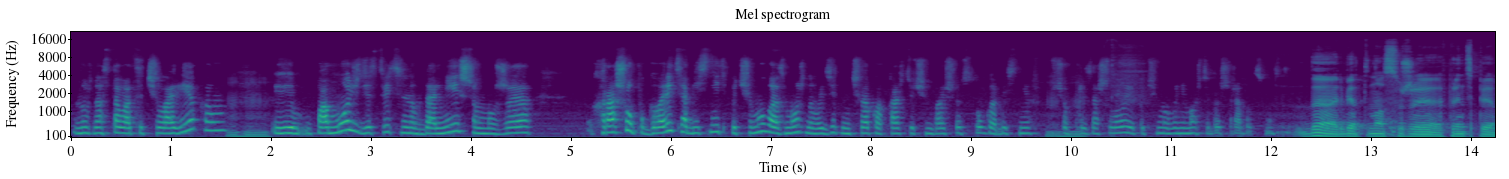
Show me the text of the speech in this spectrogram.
нужно оставаться человеком угу. и помочь действительно в дальнейшем уже хорошо поговорить, объяснить, почему, возможно, вы действительно человеку окажете очень большую услугу, объяснив, что произошло и почему вы не можете больше работать вместе. Да, ребят, у нас уже, в принципе,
